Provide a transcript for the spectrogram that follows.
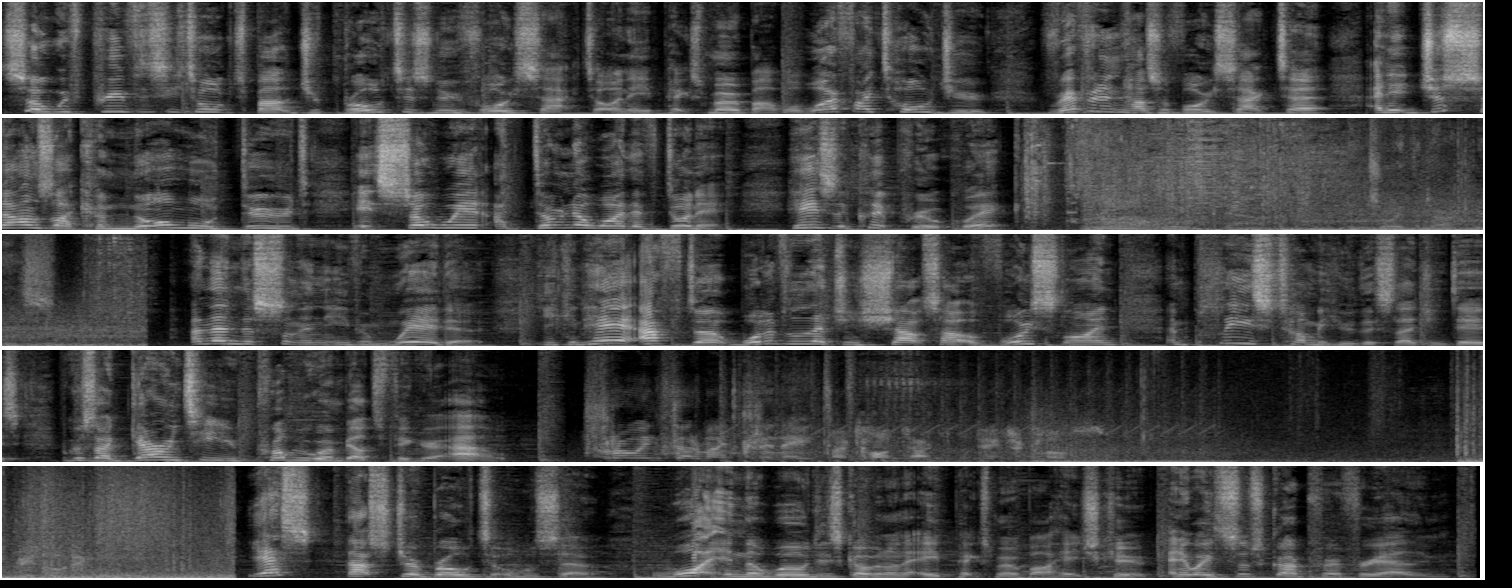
So we've previously talked about Gibraltar's new voice actor on Apex Mobile, but what if I told you Revenant has a voice actor and it just sounds like a normal dude? It's so weird, I don't know why they've done it. Here's the clip real quick. Ruin always down. Enjoy the darkness. And then there's something even weirder. You can hear after one of the legends shouts out a voice line, and please tell me who this legend is, because I guarantee you probably won't be able to figure it out. Throwing thermite grenade. On contact. Danger close. Yes, that's Gibraltar also. What in the world is going on at Apex Mobile HQ? Anyway, subscribe for every heirloom.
